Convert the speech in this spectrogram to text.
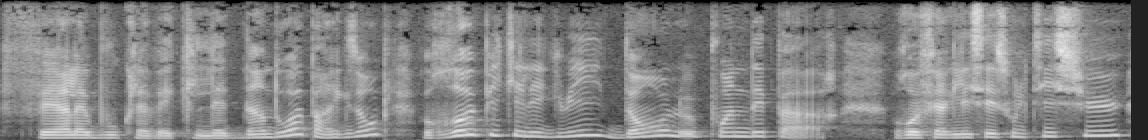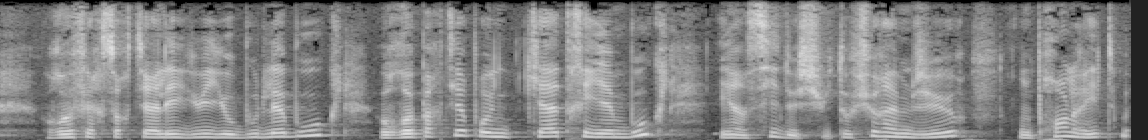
faire la boucle avec l'aide d'un doigt par exemple, repiquer l'aiguille dans le point de départ, refaire glisser sous le tissu, refaire sortir l'aiguille au bout de la boucle, repartir pour une quatrième boucle, et ainsi de suite. Au fur et à mesure, on prend le rythme,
